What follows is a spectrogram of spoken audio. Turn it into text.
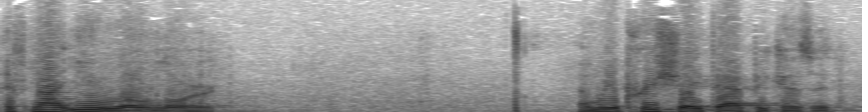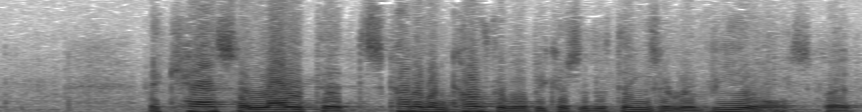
if not you, O Lord? And we appreciate that because it, it casts a light that's kind of uncomfortable because of the things it reveals. But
